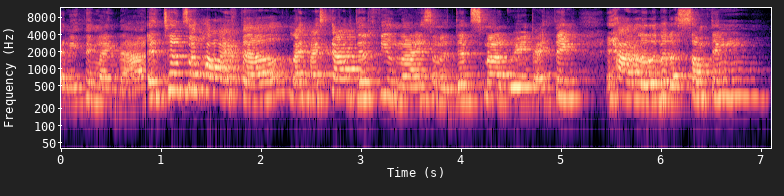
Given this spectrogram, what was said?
anything like that. In terms of how I felt, like my scalp did feel nice and it did smell great. I think it had a little bit of something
